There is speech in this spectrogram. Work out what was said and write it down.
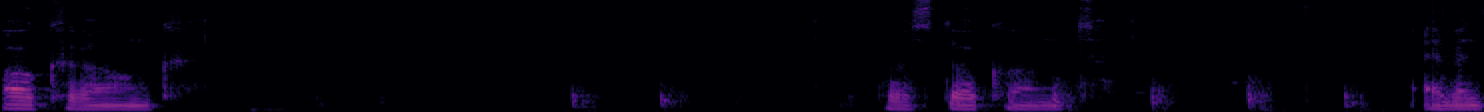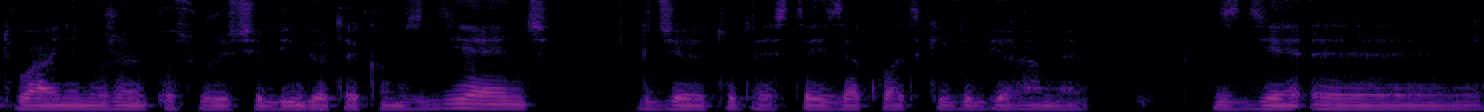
okrąg, prostokąt, Ewentualnie możemy posłużyć się biblioteką zdjęć, gdzie tutaj z tej zakładki wybieramy zdję yy,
